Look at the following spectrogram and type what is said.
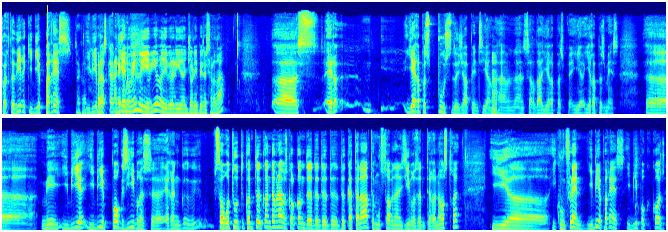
per te dir que hi havia. D'acord. Hi havia Però en aquell moment no hi havia la llibreria d'en Jordi Pere Cerdà? Uh, era, hi era pas pus de ja, pensi, en, Ah. en, en Cerdà hi era pas, hi, hi era pas més. Uh, mais hi havia, hi havia pocs llibres, uh, eren, eh, sobretot quan, quan demanaves quelcom de, de, de, de, català, te mostraven els llibres en Terra Nostra i, uh, i Conflent, hi havia res, hi havia poca cosa.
